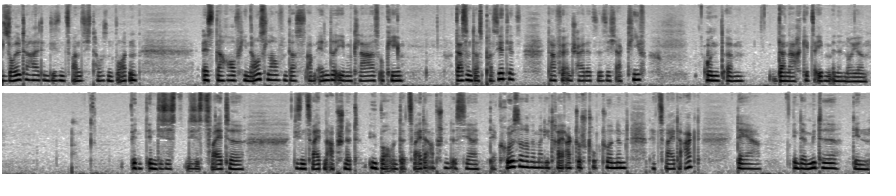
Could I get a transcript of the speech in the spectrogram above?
sollte halt in diesen 20.000 Worten es darauf hinauslaufen, dass am Ende eben klar ist, okay, das und das passiert jetzt, dafür entscheidet sie sich aktiv und ähm, danach geht es eben in eine neue, in, in, dieses, dieses zweite, diesen zweiten Abschnitt über. Und der zweite Abschnitt ist ja der größere, wenn man die drei Aktestruktur nimmt. Der zweite Akt, der in der Mitte den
